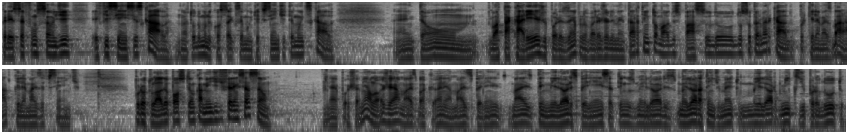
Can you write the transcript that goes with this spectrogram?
preço é função de eficiência e escala. Não é todo mundo que consegue ser muito eficiente e ter muita escala. É, então, o atacarejo, por exemplo, no varejo alimentar, tem tomado espaço do, do supermercado, porque ele é mais barato, porque ele é mais eficiente. Por outro lado, eu posso ter um caminho de diferenciação. É, poxa, a minha loja é a mais bacana, é a mais mais, tem melhor experiência, tem os melhores, melhor atendimento, melhor mix de produto,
